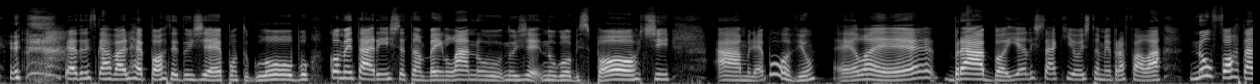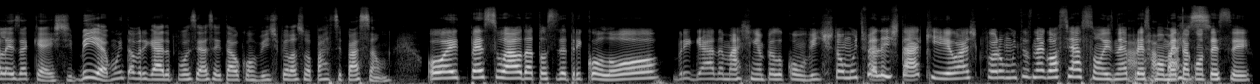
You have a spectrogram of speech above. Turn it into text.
Beatriz Carvalho, repórter do GE. Globo, comentarista também lá no, no, no Globo Esporte. A mulher é boa, viu? Ela é braba e ela está aqui hoje também para falar no Fortaleza Cast. Bia, muito obrigada por você aceitar o convite pela sua participação. Oi, pessoal da torcida tricolor. Obrigada, Martinha, pelo convite. Estou muito feliz de estar aqui. Eu acho que foram muitas negociações, né, para ah, esse rapaz, momento acontecer.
